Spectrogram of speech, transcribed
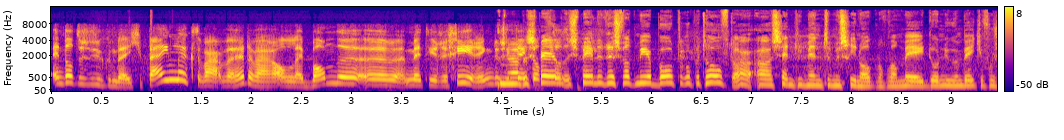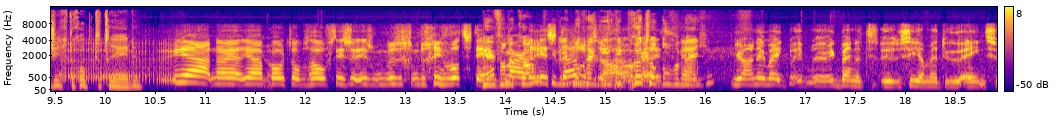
en dat is natuurlijk een beetje pijnlijk. Er waren, er waren allerlei banden met die regering. Dus nou, ik denk er spelen, dat, spelen dus wat meer boter op het hoofd sentimenten misschien ook nog wel mee... door nu een beetje voorzichtig op te treden. ja, nou ja, ja, boter op het hoofd is, is misschien wat sterk. maar er is die, nog, die, die pruttelt nog een ja. beetje. Ja, nee, maar ik, ik ben het het zeer met u eens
